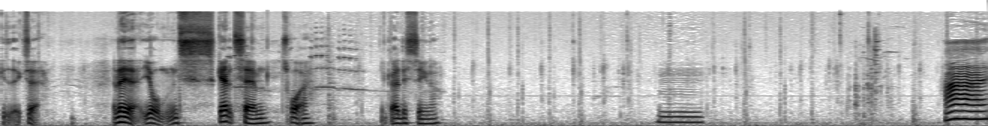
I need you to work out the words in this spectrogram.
gider ikke tage. Eller jo, men skal tage dem, tror jeg. Jeg gør det senere. Hmm. Hej.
